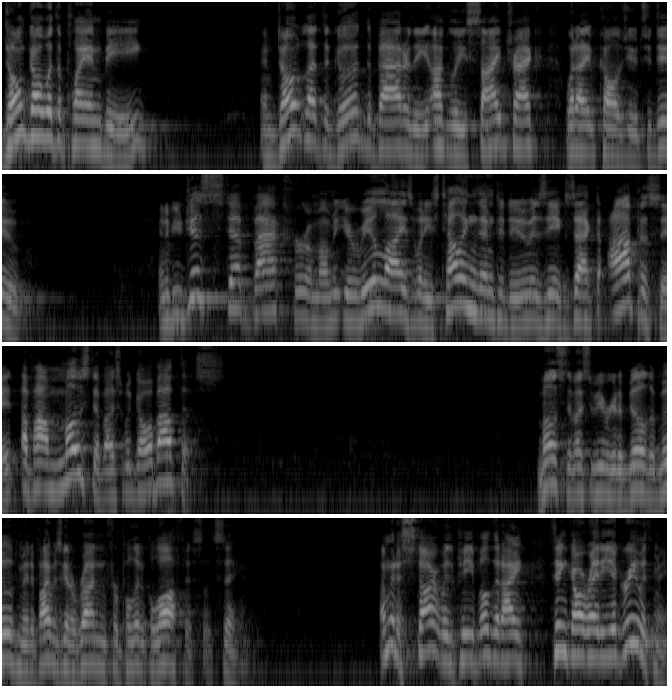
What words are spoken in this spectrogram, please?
Don't go with the plan B. And don't let the good, the bad, or the ugly sidetrack what I've called you to do. And if you just step back for a moment, you realize what he's telling them to do is the exact opposite of how most of us would go about this. Most of us, if we were going to build a movement, if I was going to run for political office, let's say, I'm going to start with people that I think already agree with me.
